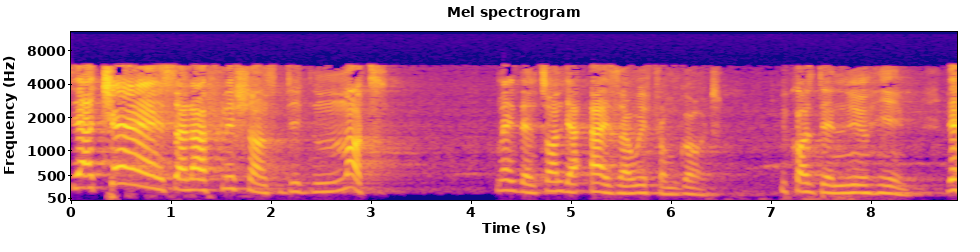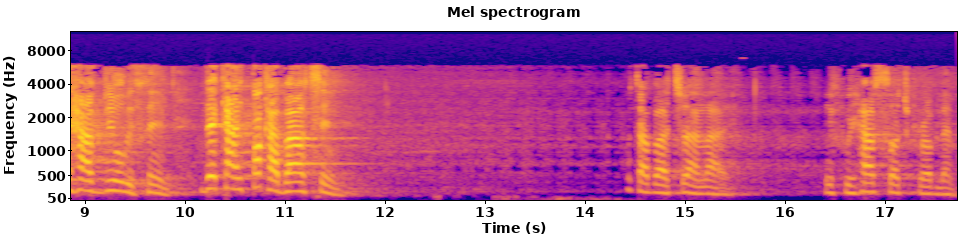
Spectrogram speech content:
Their chains and afflictions did not make them turn their eyes away from God because they knew Him. They have been with Him. They can talk about Him. What about you and I? If we have such problem,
